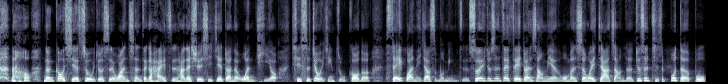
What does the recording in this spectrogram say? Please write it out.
然后能够协助就是完成这个孩子他在学习阶段的问题哦，其实就已经足够了。谁管你叫什么名字？所以就是在这一段上面，我们身为家长的，就是其实不得不。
